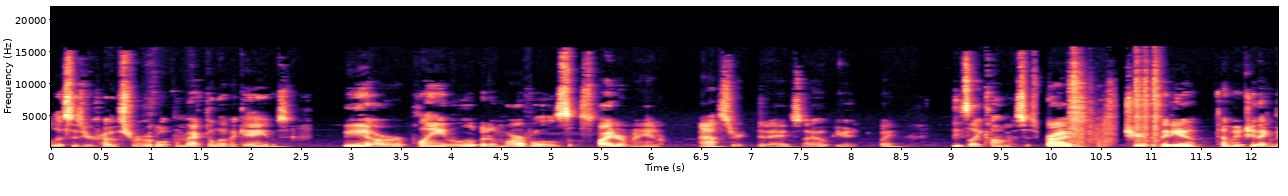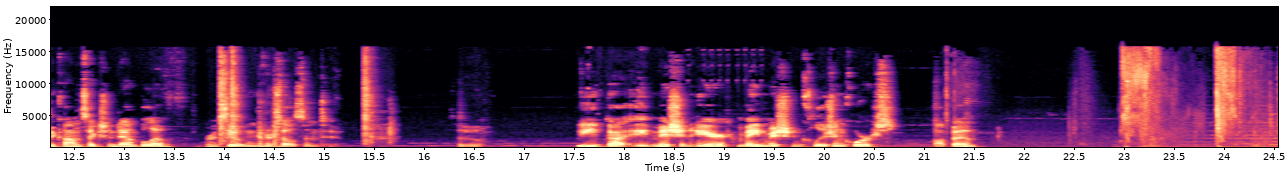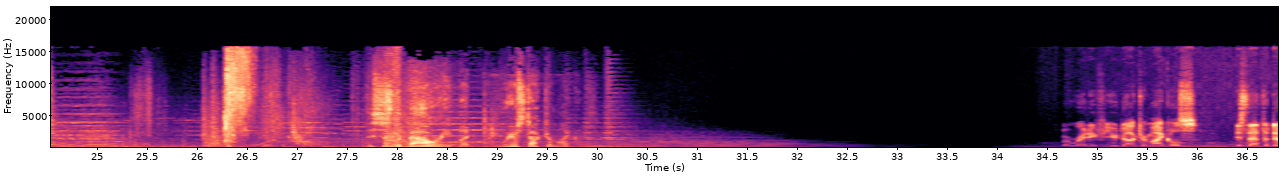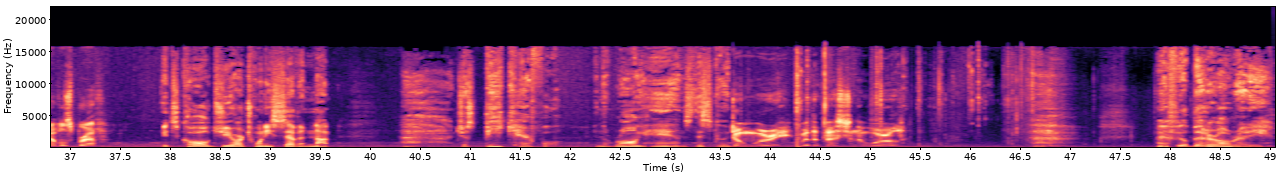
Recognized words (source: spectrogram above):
This is your host Road. Welcome back to LovettGamez. We are playing a little bit of Marvel's Spider-Man Remastered today, so I hope you enjoy. Please like, comment, subscribe, share the video. Tell me what you think in the comment section down below. We're gonna see what we can get ourselves into. So, we've got a mission here. Main mission, collision course. Hop in. This is the Bowery, but where's Dr. Michael? We're ready for you, Dr. Michaels. Is that the Devil's Breath? It's called GR27, not... Just be careful. In the wrong hands, this could... Don't worry, we're the best in the world. I feel better already.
